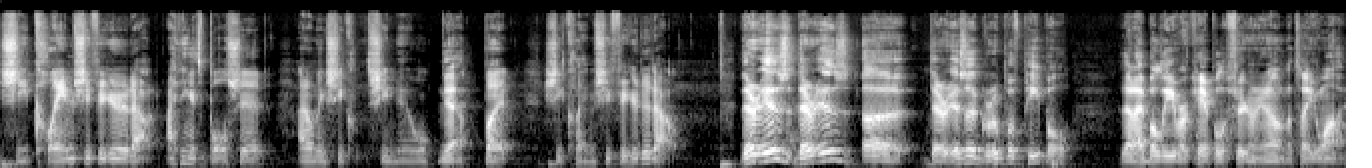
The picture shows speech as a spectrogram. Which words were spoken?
She claims she figured it out. I think it's bullshit. I don't think she she knew. Yeah. But she claims she figured it out. There is there is uh there is a group of people that I believe are capable of figuring it out, and I'll tell you why.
